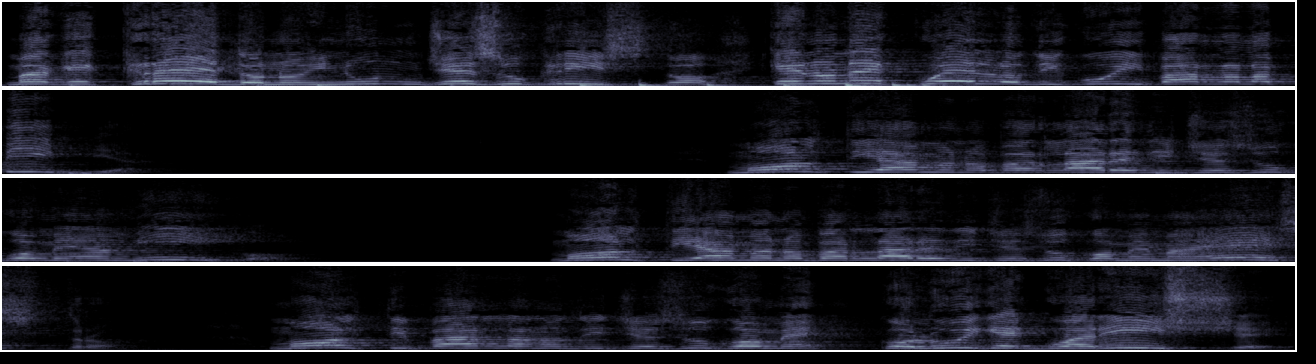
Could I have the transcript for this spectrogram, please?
ma che credono in un Gesù Cristo che non è quello di cui parla la Bibbia. Molti amano parlare di Gesù come amico, molti amano parlare di Gesù come maestro, Molti parlano di Gesù come colui che guarisce.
